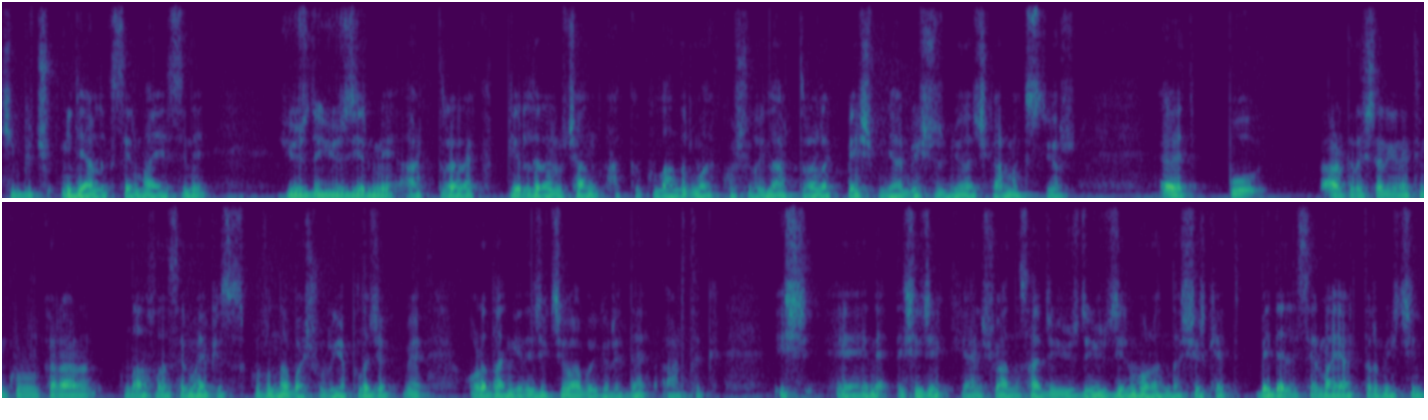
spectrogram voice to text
2,5 milyarlık sermayesini %120 arttırarak 1 lira uçan hakkı kullandırma koşuluyla arttırarak 5 milyar 500 milyona çıkarmak istiyor. Evet bu arkadaşlar yönetim kurulu kararı bundan sonra sermaye piyasası kuruluna başvuru yapılacak ve oradan gelecek cevaba göre de artık iş e, netleşecek. Yani şu anda sadece %120 oranında şirket bedelli sermaye arttırımı için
